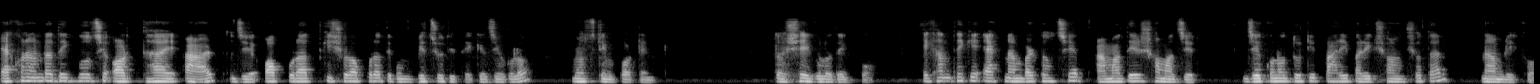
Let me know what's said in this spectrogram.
এখন আমরা দেখব হচ্ছে অধ্যায় আট, যে অপরাধ, কিশোর অপরাধ এবং বিচ্যুতি থেকে যেগুলো মোস্ট ইম্পর্টেন্ট তো সেইগুলো দেখব। এখান থেকে এক নাম্বারটা হচ্ছে আমাদের সমাজের যে কোনো দুটি পারিবারিক সহিংসতার নাম লিখো।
